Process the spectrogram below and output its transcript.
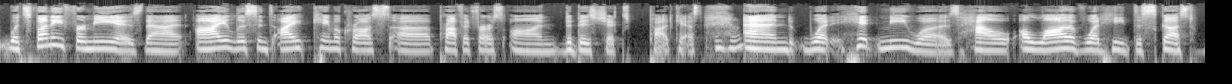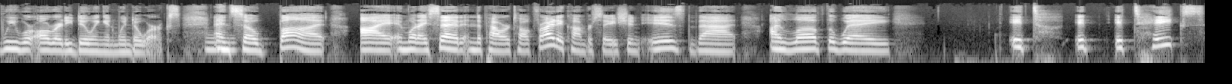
what's funny for me is that I listened, I came across uh, Profit First on the Biz Chix podcast. Mm-hmm. And what hit me was how a lot of what he discussed we were already doing in WindowWorks. Mm-hmm. And so, but I, and what I said in the Power Talk Friday conversation is that I love the way it, it, it takes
